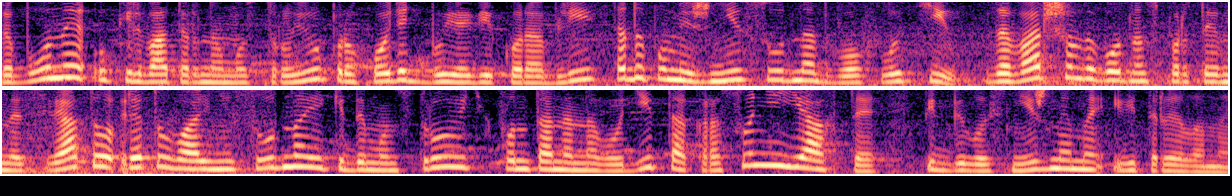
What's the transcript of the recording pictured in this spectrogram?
Трибуни у кільваторному струю проходять бойові кораблі та допоміжні судна двох флотів. Завершили водноспортивне свято рятувальні судна, які демонструють фонтани на воді та красуні яхти під білосніжними вітрилами.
